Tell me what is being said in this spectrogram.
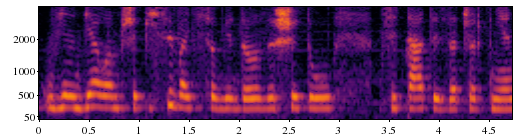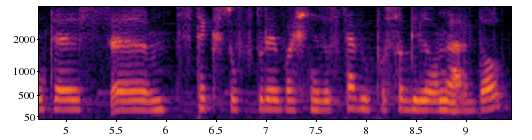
Uwielbiałam przepisywać sobie do zeszytu cytaty zaczerpnięte z, z tekstów, które właśnie zostawił po sobie Leonardo.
